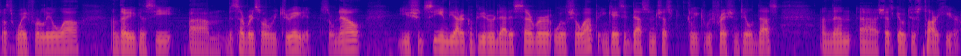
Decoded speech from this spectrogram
just wait for a little while and there you can see um, the server is already created. So now you should see in the other computer that a server will show up in case it doesn't. Just click refresh until it does and then uh, just go to start here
